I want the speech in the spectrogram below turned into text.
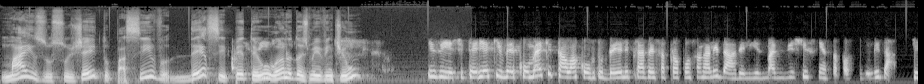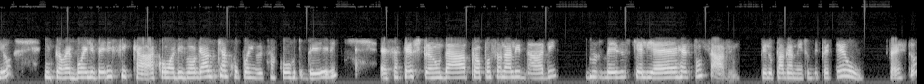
mais o sujeito passivo desse IPTU ano 2021? Existe, teria que ver como é que está o acordo dele para ver essa proporcionalidade, Elise, mas existe sim essa possibilidade, viu? Então é bom ele verificar com o advogado que acompanhou esse acordo dele, essa questão da proporcionalidade dos meses que ele é responsável pelo pagamento do IPTU, certo?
